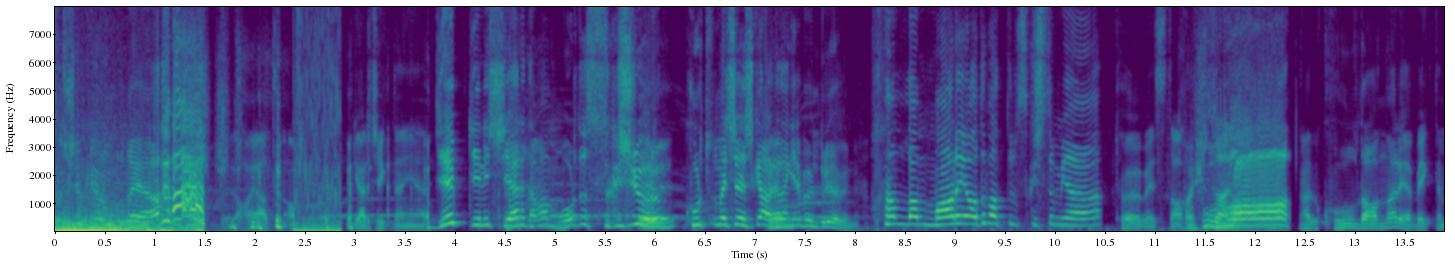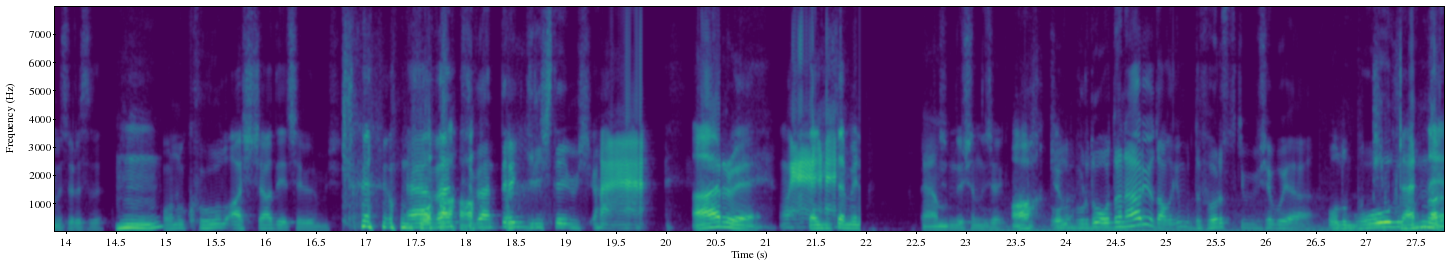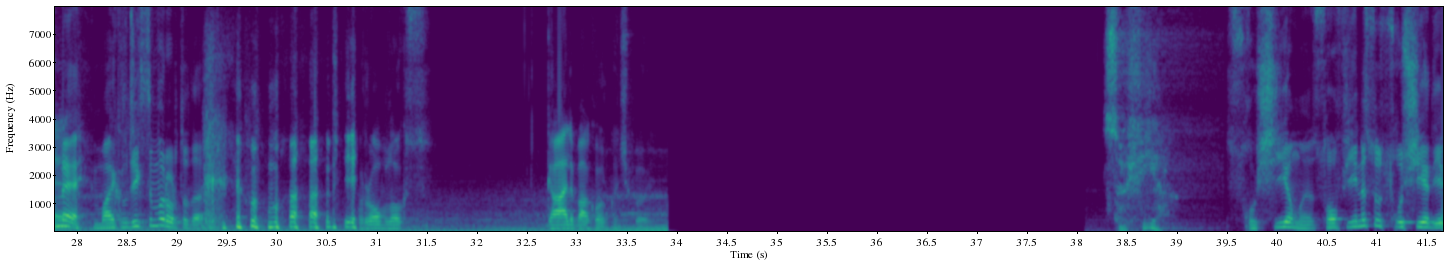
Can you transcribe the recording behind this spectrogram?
Sıkışamıyorum burada ya. Böyle hayatın am- gerçekten ya. Gep geniş yer tamam mı? Orada sıkışıyorum. Evet. Kurtulmaya çalışırken arkadan Evet. gelip öldürüyor beni. Allah mağaraya adım attım sıkıştım ya. Tövbe estağfurullah. Kaç tane? Abi cool down var ya bekleme süresi. Hı. Onu cool aşağı diye çevirmiş. He vent, vent direkt girişteymiş. Harbi. Sen gitsen beni... Ben... Şimdi ışınlayacak. Ah. Oğlum burada oda ne arıyor dalga mı? The Forest gibi bir şey bu ya. Oğlum bu Oğlum tipler bunlar ne? ne? Michael Jackson var ortada. Roblox. Galiba korkunç bir oyun. Sophia. Soşia mı? Sofya nasıl Soşia diye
